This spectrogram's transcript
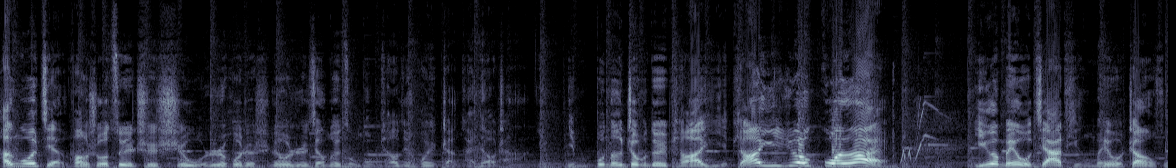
韩国检方说最迟十五日或者十六日将对总统朴槿惠展开调查。你你们不能这么对朴阿姨，朴阿姨需要关爱。一个没有家庭、没有丈夫、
